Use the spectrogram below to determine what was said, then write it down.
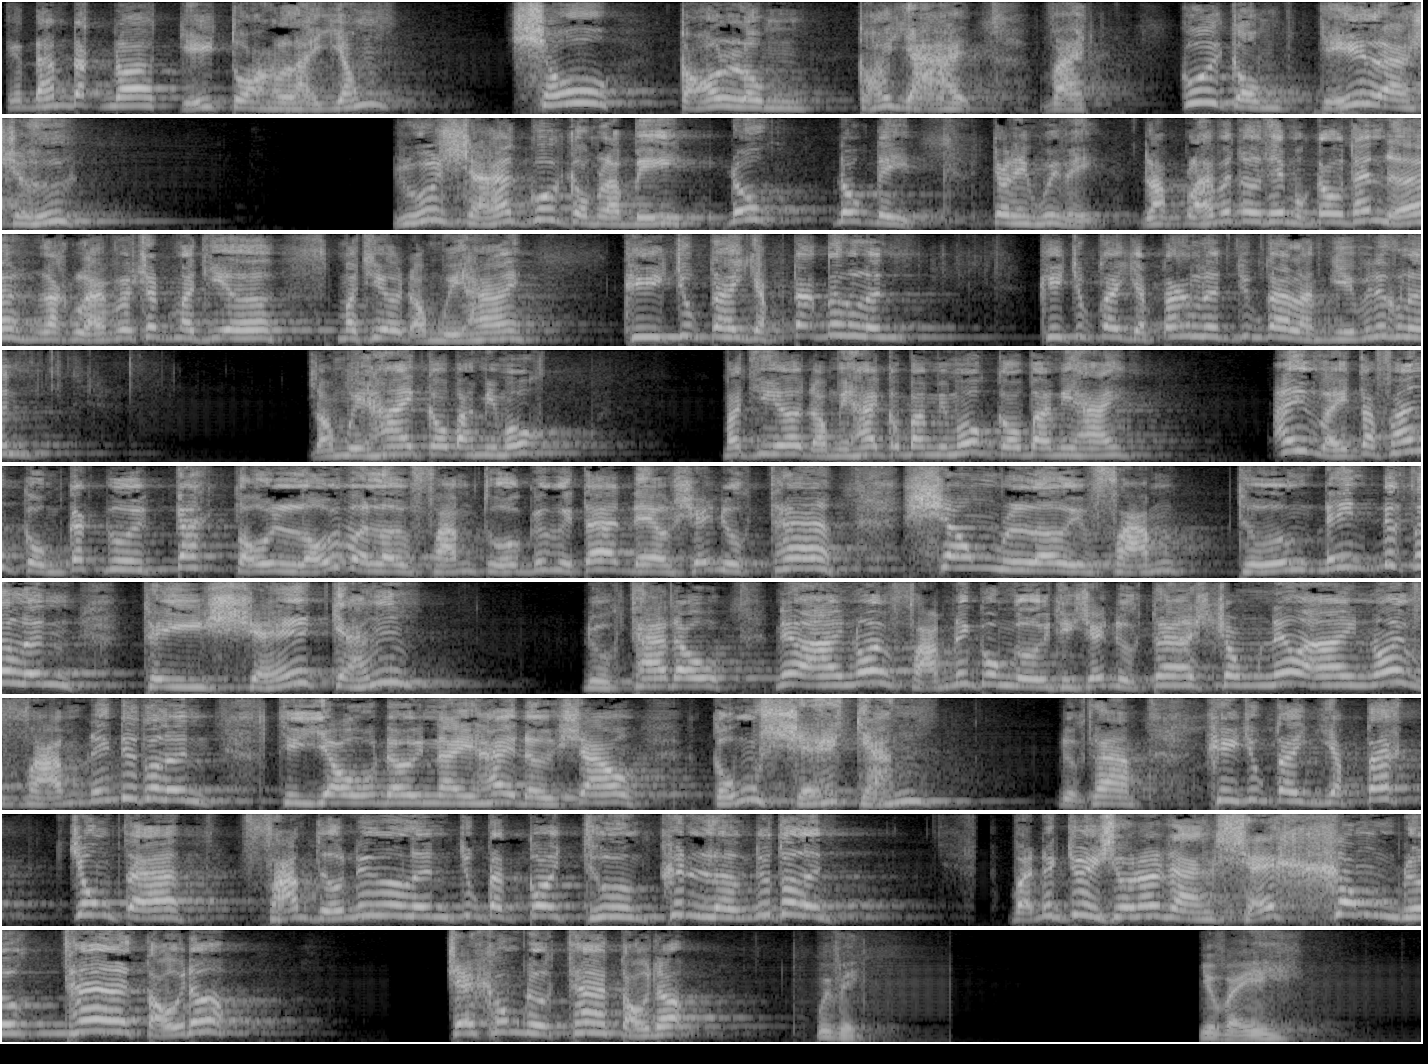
cái đám đất đó chỉ toàn là giống xấu cỏ lùng cỏ dại và cuối cùng chỉ là sự rủa xả cuối cùng là bị đốt đốt đi. Cho nên quý vị, lặp lại với tôi thêm một câu thánh nữa, lặp lại với sách Matthew Matthew đoạn 12 khi chúng ta dập tắt Đức Linh, khi chúng ta dập tắt Linh, chúng ta làm gì với Đức Linh? Đoạn 12 câu 31 Matthew đoạn 12 câu 31 câu 32 ấy vậy ta phán cùng các ngươi, các tội lỗi và lời phạm thượng của người ta đều sẽ được tha. Song lời phạm thượng đến Đức Thánh Linh thì sẽ chẳng được tha đâu. Nếu ai nói phạm đến con người thì sẽ được tha. Xong nếu ai nói phạm đến Đức Thánh Linh thì dầu đời này hay đời sau cũng sẽ chẳng được tha. Khi chúng ta dập tắt, chúng ta phạm thượng Đức Thánh Linh, chúng ta coi thường khinh lờn Đức Thánh Linh. Và Đức Chúa Giêsu nói rằng sẽ không được tha tội đó. Sẽ không được tha tội đó. Quý vị. Như vậy,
